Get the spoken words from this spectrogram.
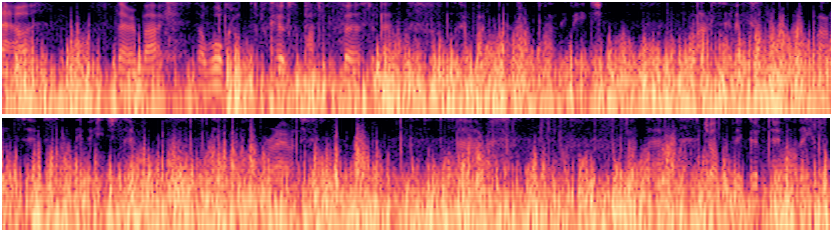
an hour there and back. So I'll walk along sort of coastal pathway first, and then I'll come back to the sandy beach. Massive, expansive sandy beach there. They can walk around. Um, and um, job will be good, hopefully.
